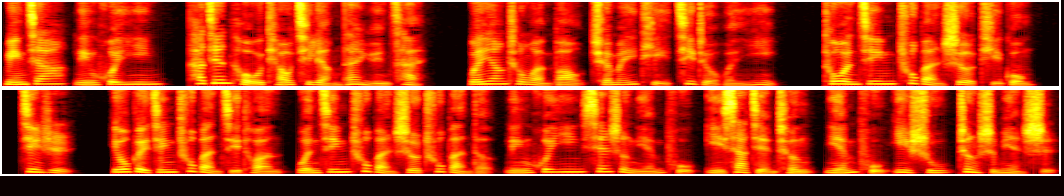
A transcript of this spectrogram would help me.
名家林徽因，她肩头挑起两担云彩。文阳城晚报全媒体记者文艺，图文经出版社提供。近日，由北京出版集团文津出版社出版的《林徽因先生年谱》（以下简称《年谱》）一书正式面世。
